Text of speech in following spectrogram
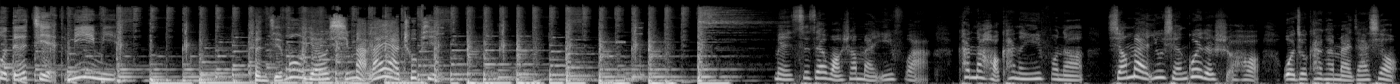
不得解的秘密。本节目由喜马拉雅出品。每次在网上买衣服啊，看到好看的衣服呢，想买又嫌贵的时候，我就看看买家秀，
